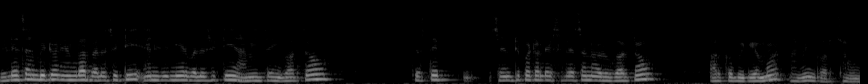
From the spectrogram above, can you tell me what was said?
relation between angular velocity and linear velocity हामी चाहिँ गर्छौँ। त्यस्तै सेन्ट्रिपेटल एक्सिलेसनहरू गर्छौँ। अर्को भिडियोमा हामी गर्छौँ।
